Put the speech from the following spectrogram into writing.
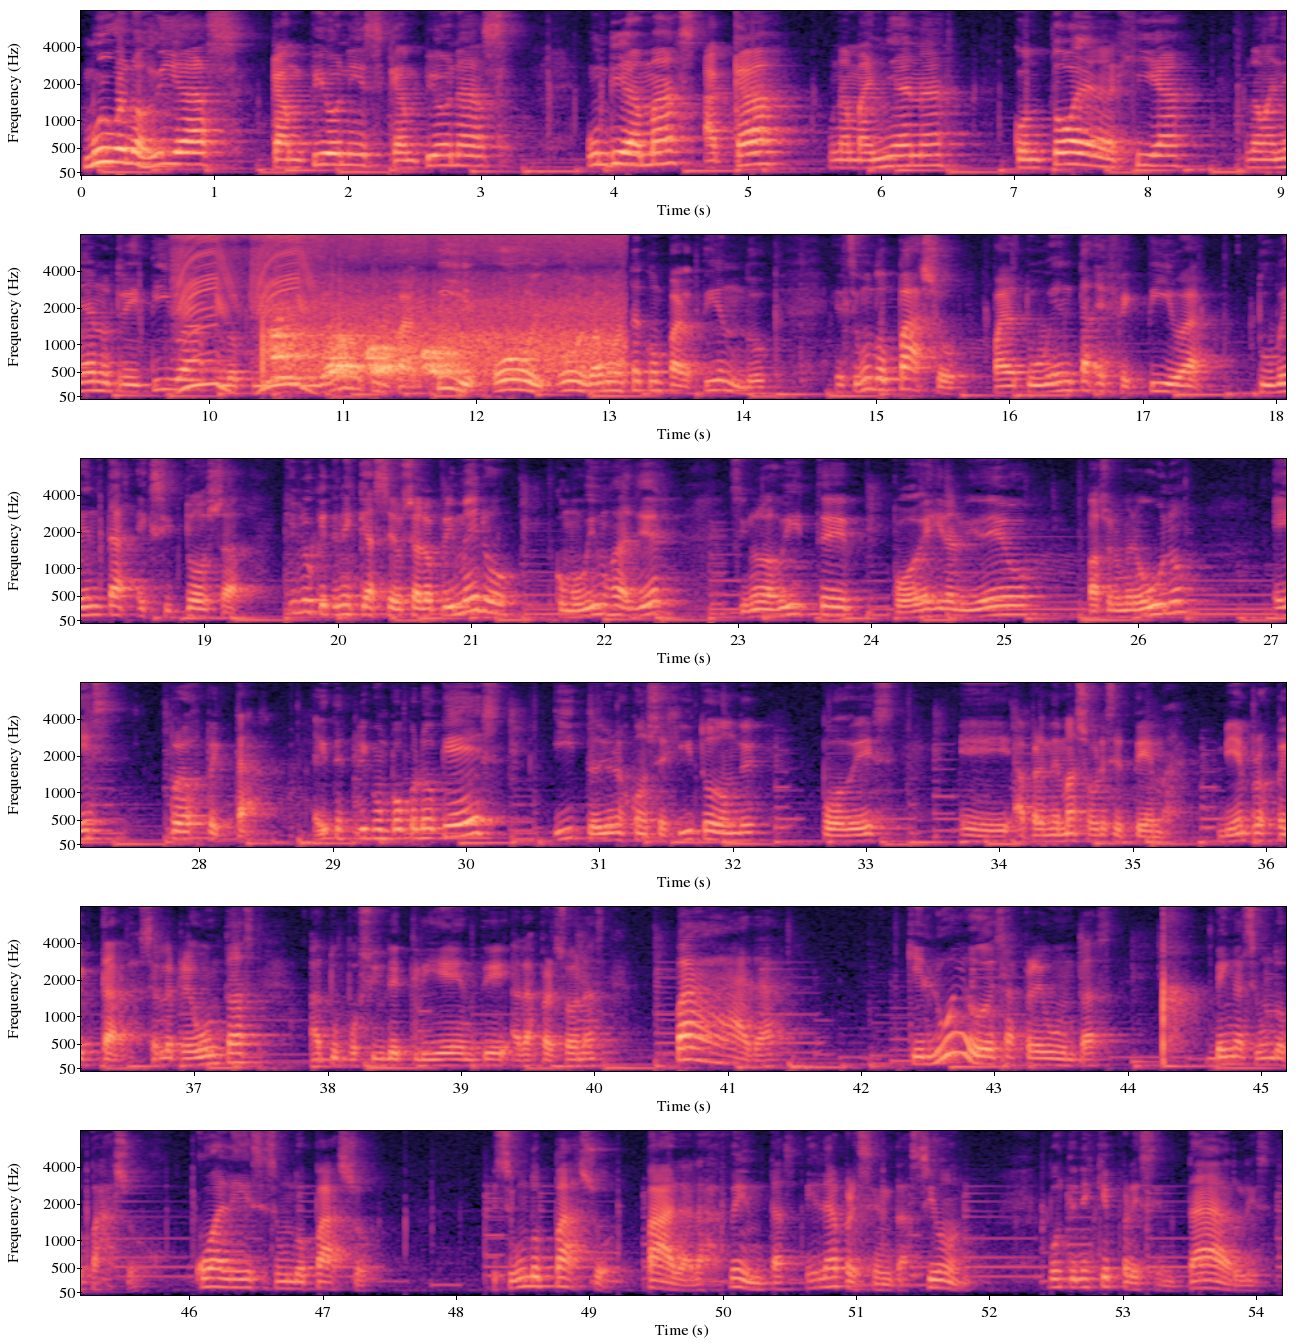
Muy buenos días, campeones, campeonas. Un día más acá, una mañana con toda la energía, una mañana nutritiva. Lo que vamos a compartir hoy, hoy vamos a estar compartiendo el segundo paso para tu venta efectiva, tu venta exitosa. ¿Qué es lo que tenés que hacer? O sea, lo primero, como vimos ayer, si no lo viste, podés ir al video. Paso número uno es prospectar Ahí te explico un poco lo que es y te doy unos consejitos donde podés eh, aprender más sobre ese tema. Bien, prospectar, hacerle preguntas a tu posible cliente, a las personas, para que luego de esas preguntas venga el segundo paso. ¿Cuál es el segundo paso? El segundo paso para las ventas es la presentación. Vos tenés que presentarles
